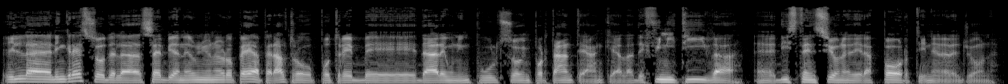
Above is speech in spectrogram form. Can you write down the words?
Il, l'ingresso della Serbia nell'Unione Europea peraltro potrebbe dare un impulso importante anche alla definitiva eh, distensione dei rapporti nella regione.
